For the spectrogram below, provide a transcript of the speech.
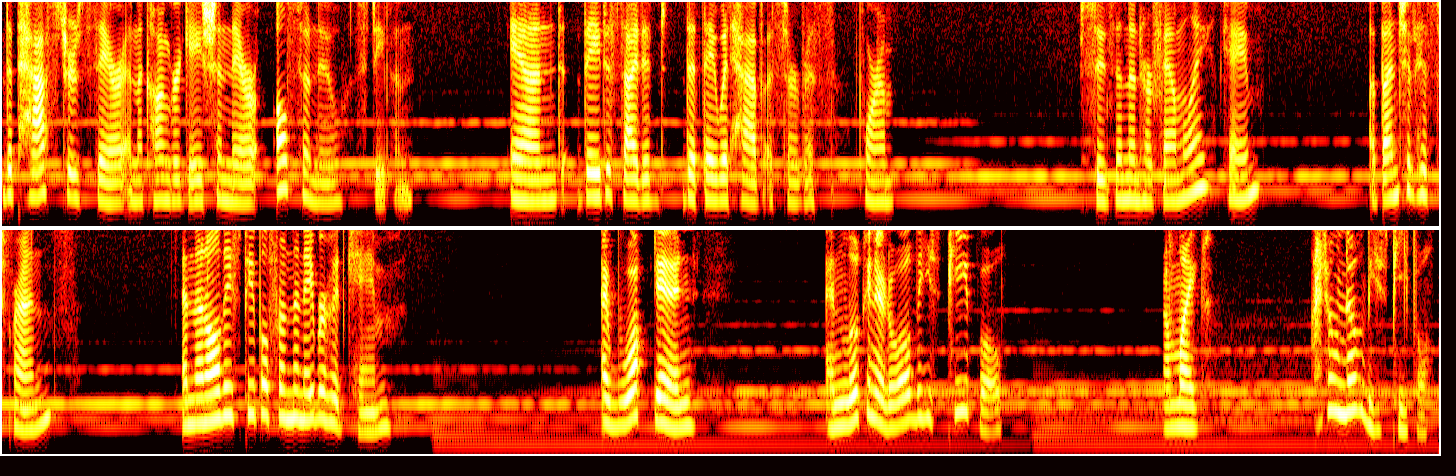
The pastors there and the congregation there also knew Stephen. and they decided that they would have a service for him. Susan and her family came, a bunch of his friends, and then all these people from the neighborhood came. I walked in and looking at all these people, I'm like, I don't know these people.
